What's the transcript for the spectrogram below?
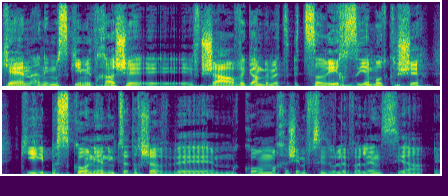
כן, אני מסכים איתך שאפשר וגם באמת צריך, זה יהיה מאוד קשה. כי בסקוניה נמצאת עכשיו במקום, אחרי שהם הפסידו לוולנסיה, אה,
